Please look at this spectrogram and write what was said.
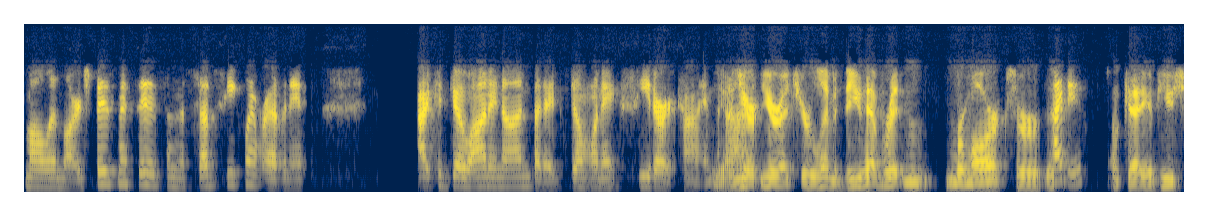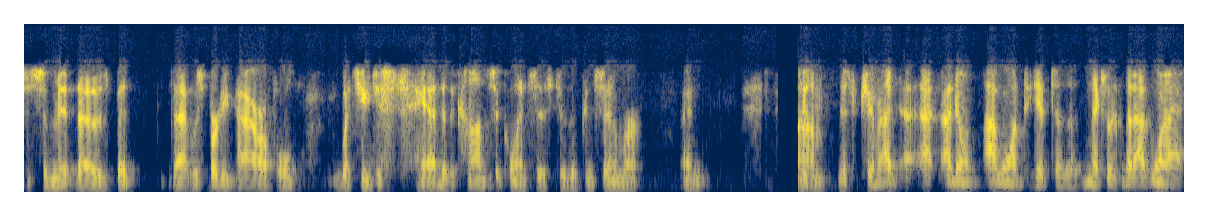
small and large businesses and the subsequent revenue, I could go on and on, but I don't want to exceed our time. Yeah, you're, you're at your limit. Do you have written remarks or? I do. Okay, if you should submit those, but that was pretty powerful, what you just had to the consequences to the consumer. And, um, Mr. Chairman, I, I, I don't, I want to get to the next one, but I want to ask,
